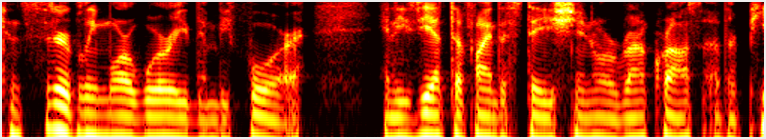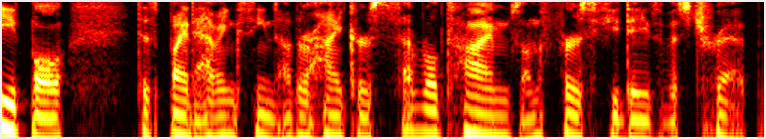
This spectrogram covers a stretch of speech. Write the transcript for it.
considerably more worried than before, and he's yet to find a station or run across other people, despite having seen other hikers several times on the first few days of his trip.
